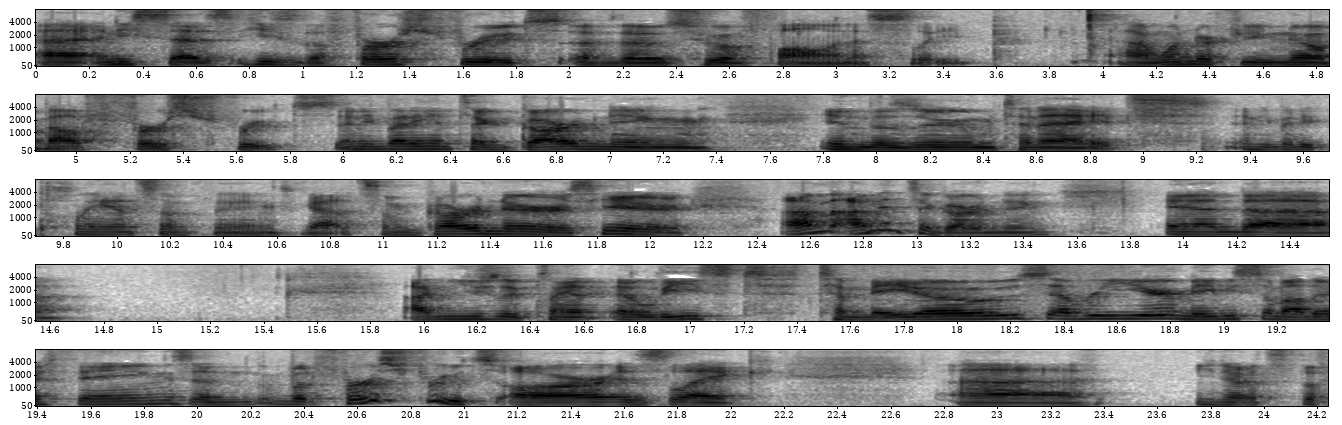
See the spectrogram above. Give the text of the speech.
uh, and he says he's the first fruits of those who have fallen asleep. I wonder if you know about first fruits. Anybody into gardening in the Zoom tonight? Anybody plant something? Got some gardeners here. I'm, I'm into gardening, and uh, I usually plant at least tomatoes every year, maybe some other things. And what first fruits are is like, uh, you know, it's the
